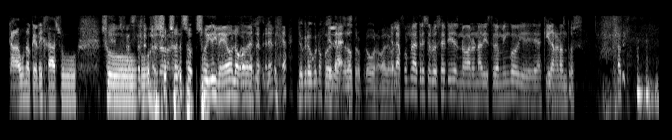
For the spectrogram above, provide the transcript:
Cada uno que elija su su, su, su, su- su ideólogo Bueno, de yo- referencia. Yo creo que uno fue detrás del otro, pero bueno, vale, En vale. la Fórmula 3 Euroseries no ganó nadie este domingo y eh, aquí ganaron dos.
